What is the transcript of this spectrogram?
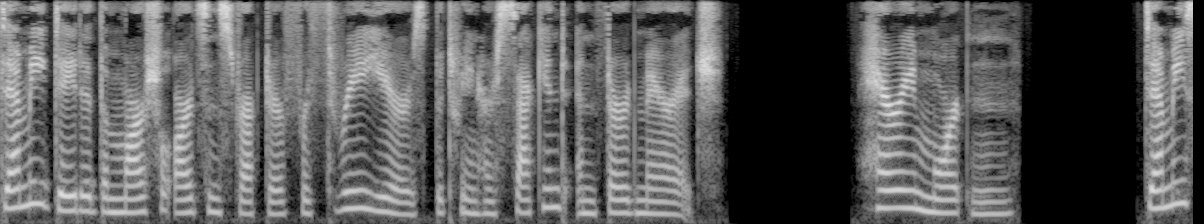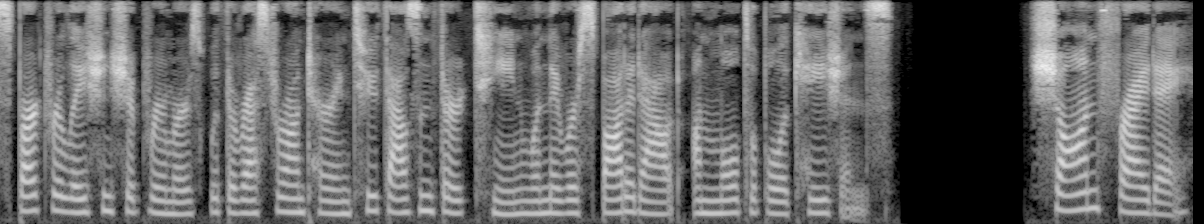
Demi dated the martial arts instructor for three years between her second and third marriage. Harry Morton Demi sparked relationship rumors with the restaurateur in 2013 when they were spotted out on multiple occasions. Sean Friday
